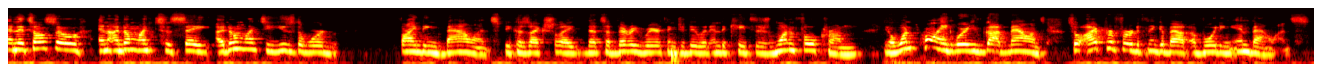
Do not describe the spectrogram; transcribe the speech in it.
and it's also and I don't like to say I don't like to use the word finding balance because actually that's a very rare thing to do it indicates there's one fulcrum you know one point where you've got balance so i prefer to think about avoiding imbalance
